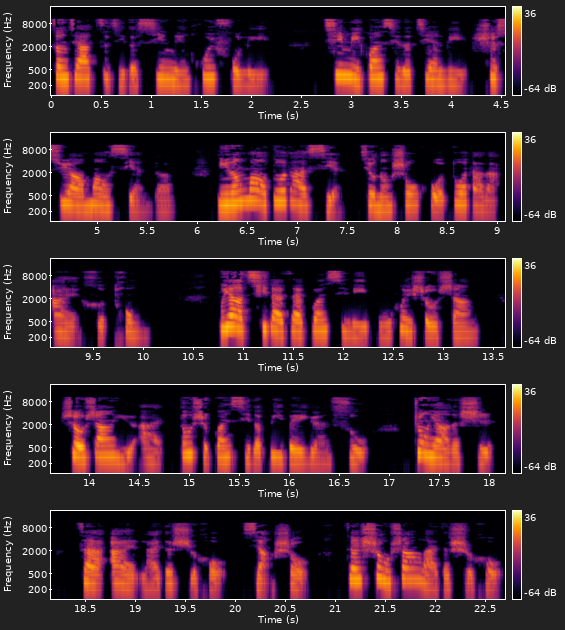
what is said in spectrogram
增加自己的心灵恢复力。亲密关系的建立是需要冒险的，你能冒多大险，就能收获多大的爱和痛。不要期待在关系里不会受伤，受伤与爱都是关系的必备元素。重要的是，在爱来的时候享受，在受伤来的时候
